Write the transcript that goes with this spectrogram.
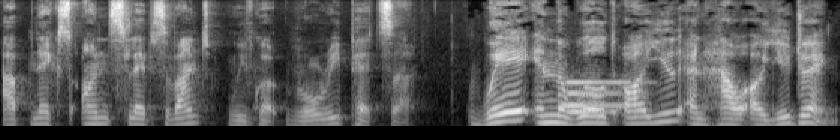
Up next on Celeb Savant, we've got Rory Petzer. Where in the world are you and how are you doing?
